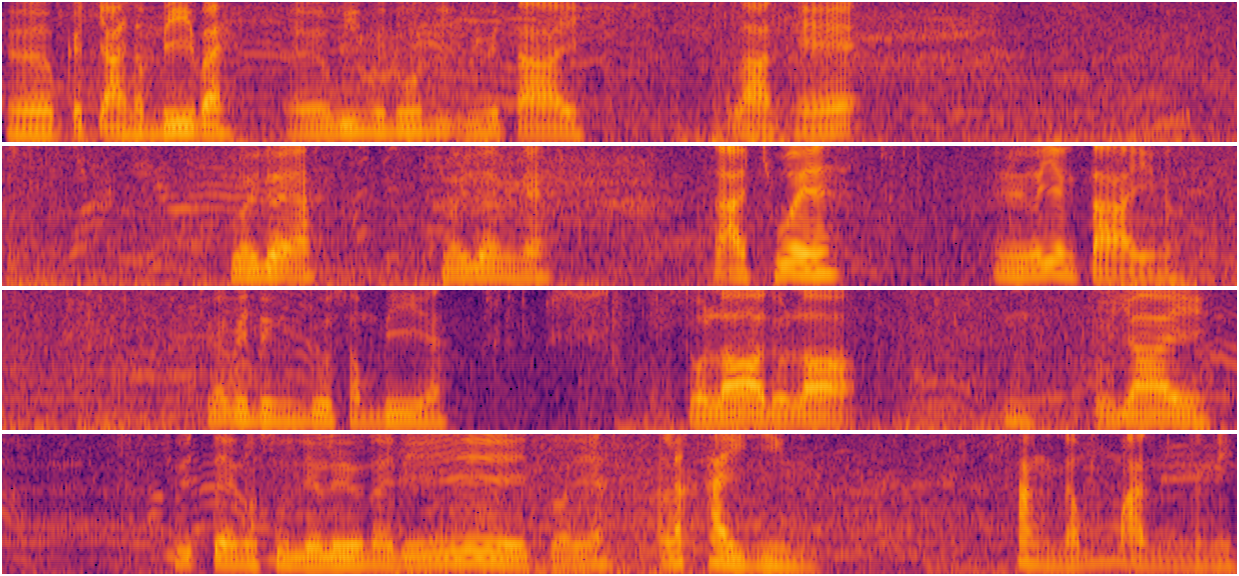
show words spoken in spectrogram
เออกระจายซอมบี้ไป เออวิ่งไปนู้นนี่วิ่งไปตายลาดแท้ช่วยด้วยอะช่วยด้วยเป็นไงสะอาดช่วยนะเออก็ยังตายเนาะช่วยไปดึงดูซอมบี้นะตัวล่อตัวล่ออืมตัวใหญ่ช่วยเติมกระสุนเร็วๆหน่อยดิตัวเนี้ยแล้วใครยิงถังน้ำมันนะนี่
